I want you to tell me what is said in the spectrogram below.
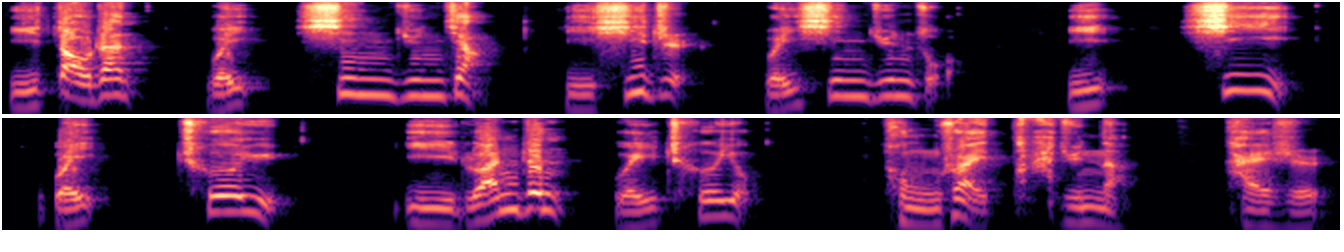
以赵瞻为新军将，以西至为新军左，以西翼为车御，以栾真为车右，统帅大军呢，开始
